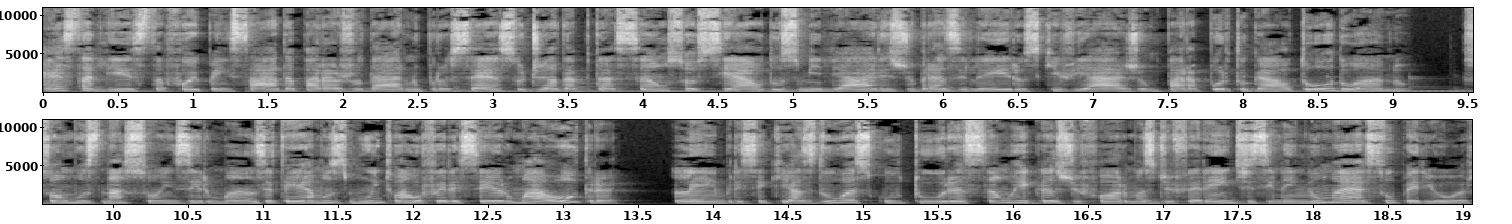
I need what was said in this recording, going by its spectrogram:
Esta lista foi pensada para ajudar no processo de adaptação social dos milhares de brasileiros que viajam para Portugal todo ano. Somos nações irmãs e temos muito a oferecer uma à outra. Lembre-se que as duas culturas são ricas de formas diferentes e nenhuma é superior.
